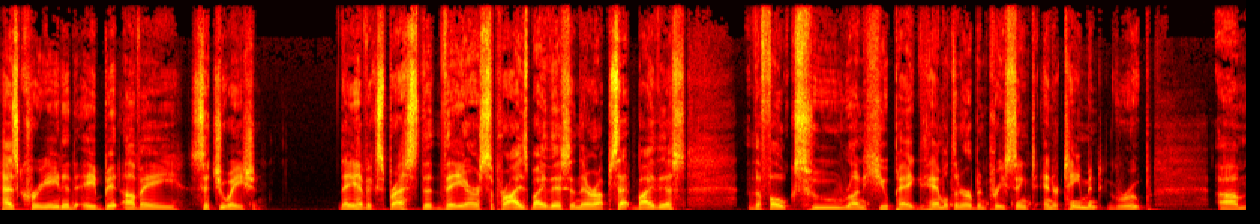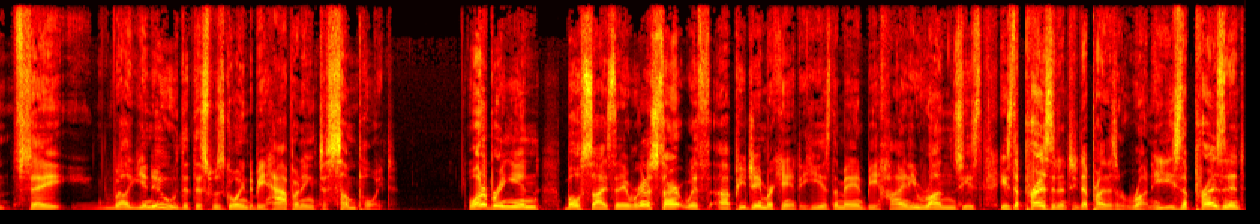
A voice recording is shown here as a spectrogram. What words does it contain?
has created a bit of a situation. They have expressed that they are surprised by this and they're upset by this. The folks who run HUPEG, Hamilton Urban Precinct Entertainment Group, um, say, well, you knew that this was going to be happening to some point. I want to bring in both sides today. We're going to start with uh, PJ Mercanti. He is the man behind. He runs. He's he's the president. He probably doesn't run. He's the president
